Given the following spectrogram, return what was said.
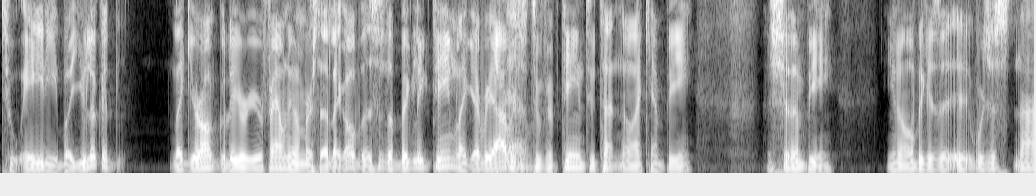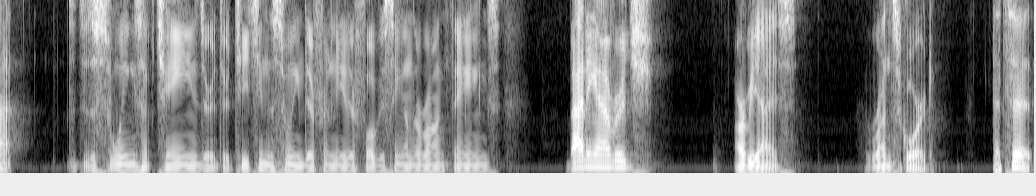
280. But you look at like your uncle or your family member said like, "Oh, but this is a big league team. Like every average Yeah. is 215, 210." No, I can't be. It shouldn't be. You know, because it, it, we're just not the, the swings have changed. They're they're teaching the swing differently. They're focusing on the wrong things. Batting average, RBIs, run scored. That's it.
